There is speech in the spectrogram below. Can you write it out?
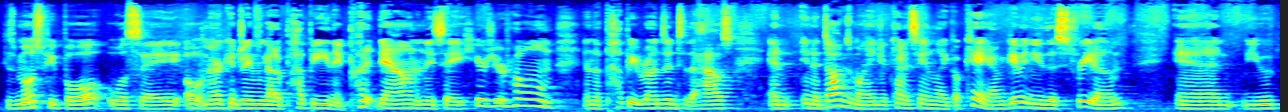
Because most people will say, Oh, American Dream, we got a puppy. And they put it down and they say, Here's your home. And the puppy runs into the house. And in a dog's mind, you're kind of saying, like, okay, I'm giving you this freedom and you,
